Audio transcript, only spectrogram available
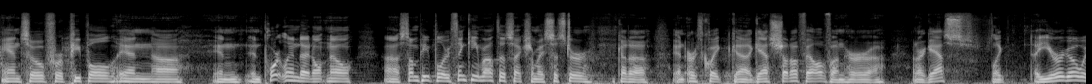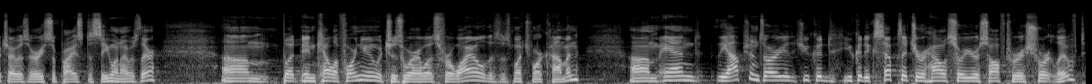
And so for people in uh, in, in Portland, I don't know. Uh, some people are thinking about this. Actually, my sister got a, an earthquake uh, gas shutoff valve on her, uh, on her gas like a year ago, which I was very surprised to see when I was there. Um, but in California, which is where I was for a while, this is much more common. Um, and the options are that you could, you could accept that your house or your software is short-lived.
